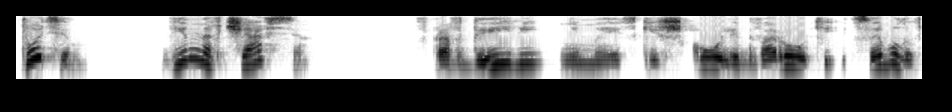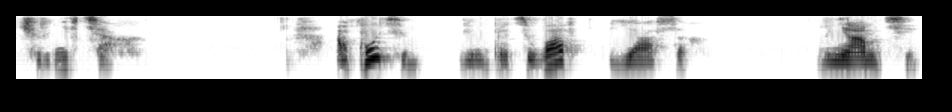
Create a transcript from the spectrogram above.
Потім він навчався правдивій німецькій школі два роки, і це було в Чернівцях. А потім він працював в Ясах, в Нямці.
